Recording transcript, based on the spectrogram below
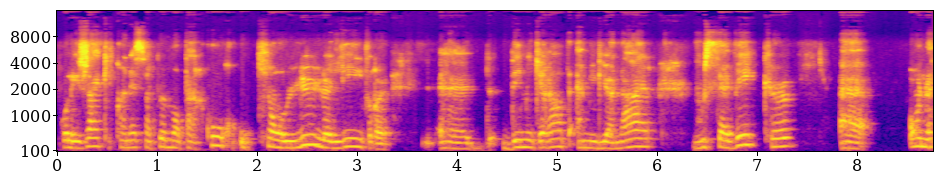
pour les gens qui connaissent un peu mon parcours ou qui ont lu le livre euh, d'Immigrantes à millionnaires, vous savez que euh, on a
